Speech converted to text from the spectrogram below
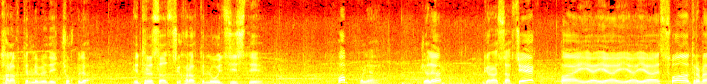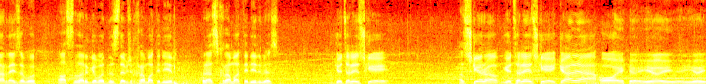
xarakterli belə, çox belə interesasiya xarakterli oyunçusti. Hop, belə. Şöyle krasavçik. Ay ay ay ay ay. Son oturmalar neyse bu. Aslılar komandasında bir şey hramat edir. Biraz hramat edir biraz. Götelinski. Askerov, Götelinski. Gel. Oy oy oy oy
